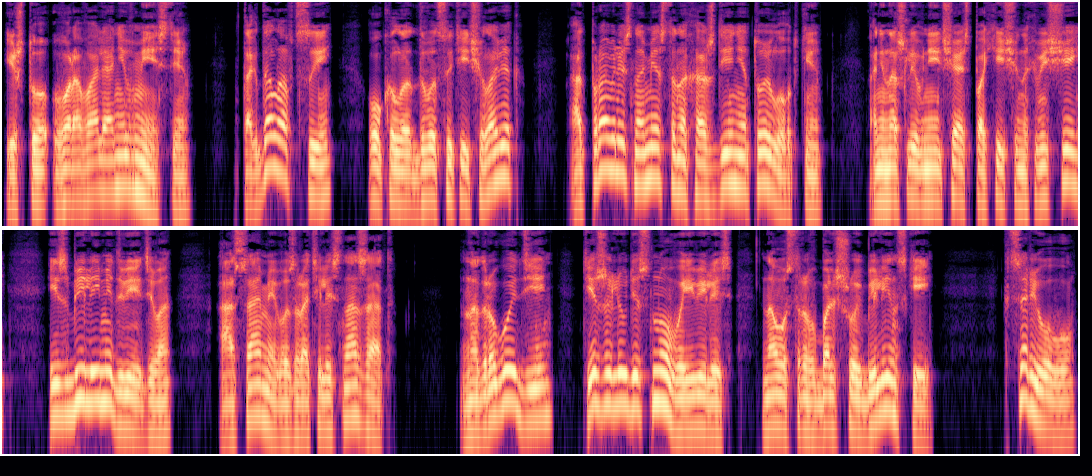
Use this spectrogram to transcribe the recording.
и что воровали они вместе. Тогда ловцы, около двадцати человек, отправились на место нахождения той лодки. Они нашли в ней часть похищенных вещей, избили Медведева, а сами возвратились назад. На другой день те же люди снова явились на остров Большой Белинский, к Цареву,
